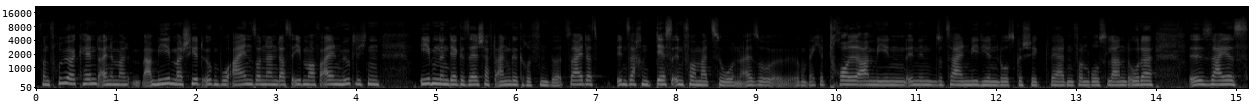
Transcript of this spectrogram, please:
von früher kennt, eine Armee marschiert irgendwo ein, sondern dass eben auf allen möglichen Ebenen der Gesellschaft angegriffen wird. Sei das in Sachen Desinformation, also äh, irgendwelche Trollarmeen in den sozialen Medien losgeschickt werden von Russland oder äh, sei es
